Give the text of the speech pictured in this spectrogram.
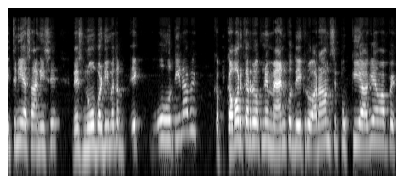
इतनी आसानी से देयर इज़ नोबडी मतलब एक वो होती है ना कवर कर रहे हो, अपने मैन को देख रहे हो, आराम से पुक्की आ गया वहाँ पे।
